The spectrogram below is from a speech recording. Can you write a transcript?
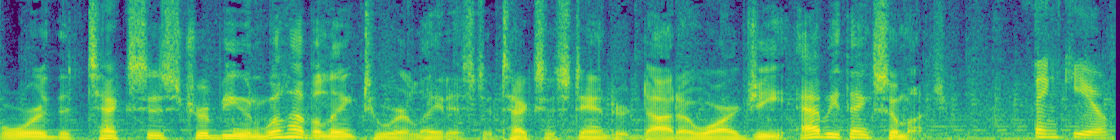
for the Texas Tribune. We'll have a link to her latest at texasstandard.org. Abby, thanks so much. Thank you.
